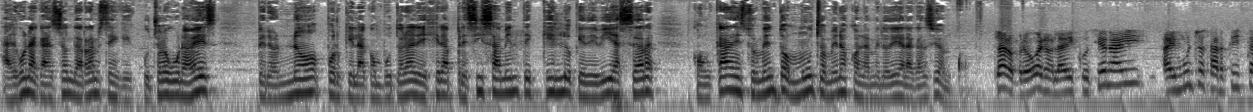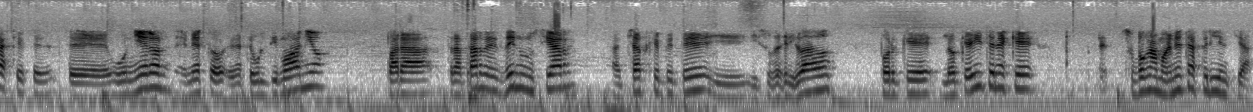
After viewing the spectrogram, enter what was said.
alguna canción de Ramstein que escuchó alguna vez, pero no porque la computadora le dijera precisamente qué es lo que debía hacer con cada instrumento, mucho menos con la melodía de la canción. Claro, pero bueno, la discusión ahí, hay muchos artistas que se, se unieron en esto en este último año para tratar de denunciar a ChatGPT y, y sus derivados, porque lo que dicen es que, eh, supongamos, en esta experiencia,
